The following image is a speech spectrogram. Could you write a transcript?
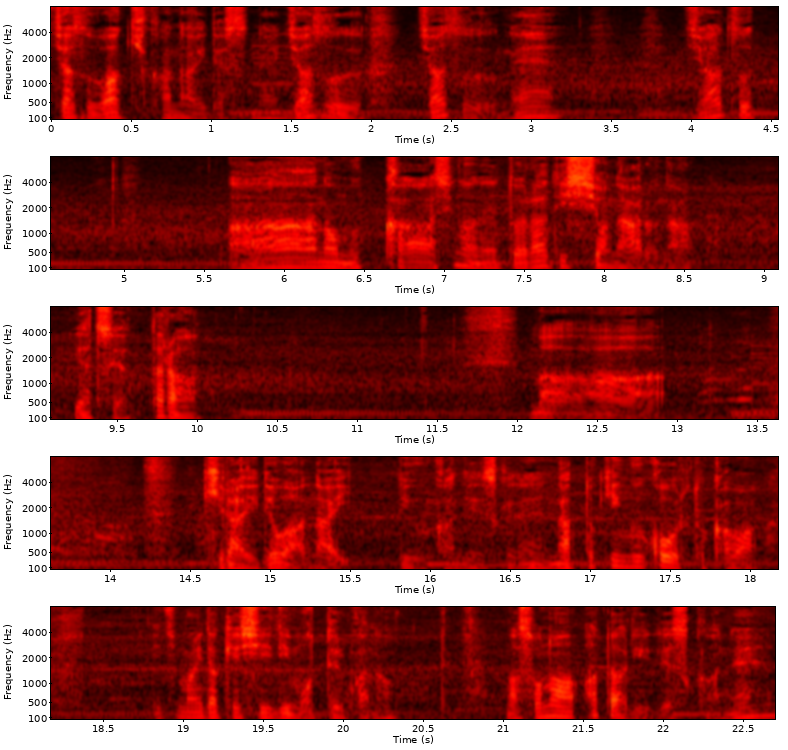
ジャズは聴かないですね。ジャズジャズね。ジャズあの昔のねトラディショナルなやつやったらまあ嫌いではないっていう感じですけどね。ナットキングコールとかは1枚だけ CD 持ってるかなまあその辺りですかね。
